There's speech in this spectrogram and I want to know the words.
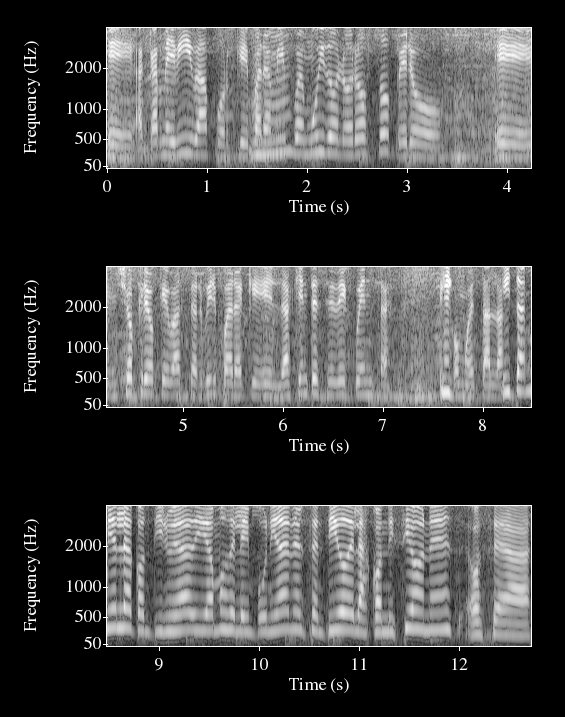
eh, a carne viva, porque para mí fue muy doloroso, pero eh, yo creo que va a servir para que la gente se dé cuenta de cómo están las Y también la continuidad, digamos, de la impunidad en el sentido de las condiciones, o sea,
